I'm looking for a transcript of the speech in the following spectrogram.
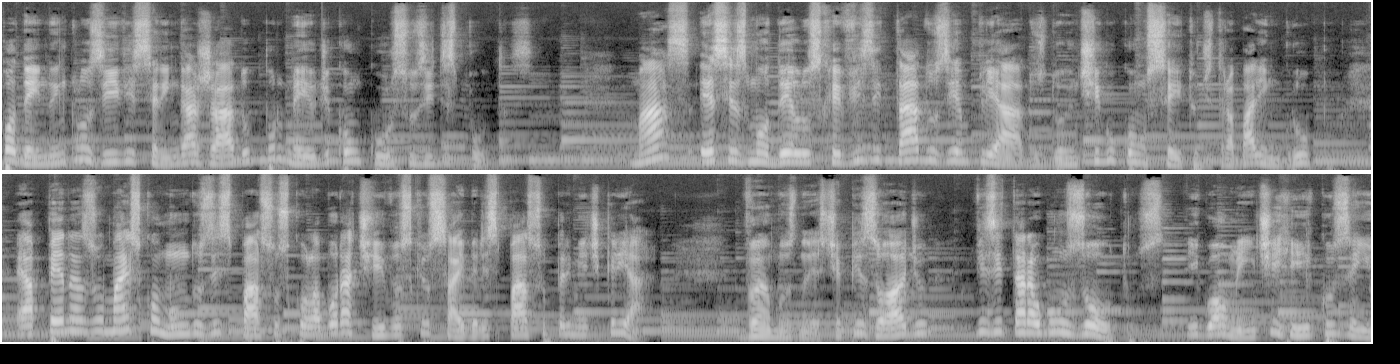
podendo inclusive ser engajado por meio de concursos e disputas. Mas esses modelos revisitados e ampliados do antigo conceito de trabalho em grupo é apenas o mais comum dos espaços colaborativos que o cyberespaço permite criar. Vamos, neste episódio, visitar alguns outros, igualmente ricos em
